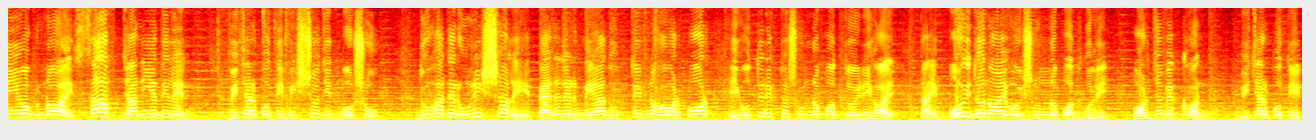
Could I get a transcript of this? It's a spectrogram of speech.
নিয়োগ নয়, সাফ জানিয়ে দিলেন বিচারপতি বিশ্বজিৎ বসু। দু হাজার উনিশ সালে প্যানেলের মেয়াদ উত্তীর্ণ হওয়ার পর এই অতিরিক্ত শূন্যপদ তৈরি হয়। তাই বৈধ নয় ওই শূন্যপদগুলি। পর্যবেক্ষণ, বিচারপতির।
